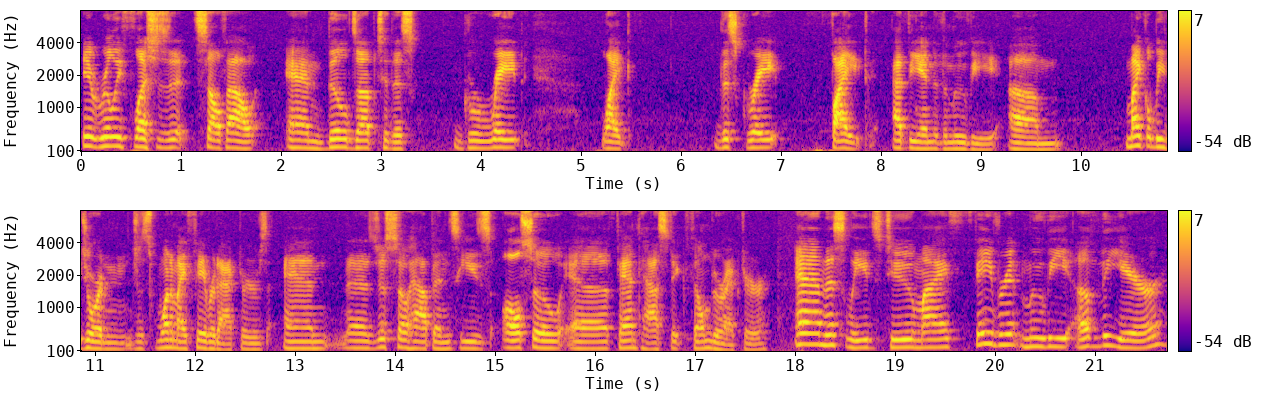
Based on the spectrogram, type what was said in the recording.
it really fleshes itself out and builds up to this great, like, this great fight at the end of the movie. Um, Michael B. Jordan, just one of my favorite actors, and uh, just so happens he's also a fantastic film director. And this leads to my favorite movie of the year,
